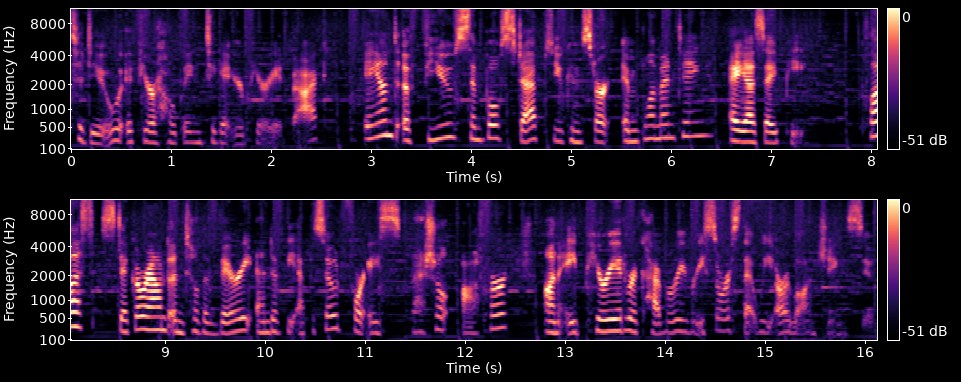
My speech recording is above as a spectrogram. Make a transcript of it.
to do if you're hoping to get your period back, and a few simple steps you can start implementing ASAP. Plus, stick around until the very end of the episode for a special offer on a period recovery resource that we are launching soon.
